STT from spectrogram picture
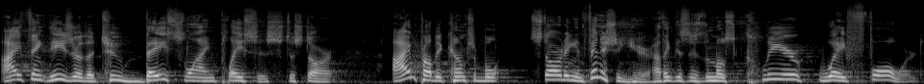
I think these are the two baseline places to start. I'm probably comfortable starting and finishing here. I think this is the most clear way forward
